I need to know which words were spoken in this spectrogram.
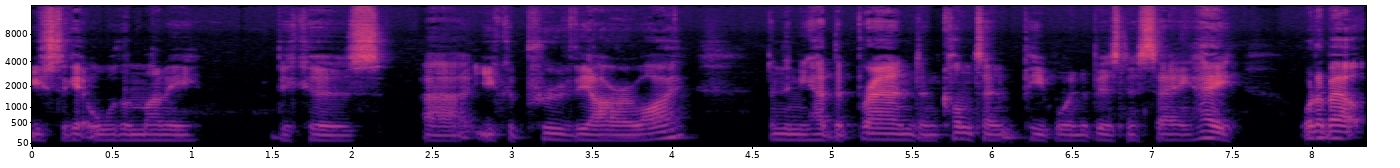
used to get all the money because uh, you could prove the ROI, and then you had the brand and content people in the business saying, "Hey, what about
